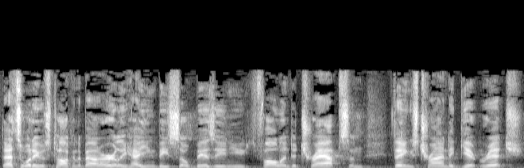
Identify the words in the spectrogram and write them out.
That's what he was talking about earlier how you can be so busy and you fall into traps and things trying to get rich.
